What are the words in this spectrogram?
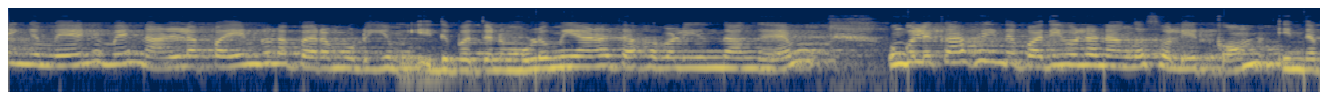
நீங்கள் மேலுமே நல்ல பயன்களை பெற முடியும். இது பற்றின முழுமையான தகவலையும் தாங்க உங்களுக்காக இந்த பதிவில் நாங்கள் சொல்லியிருக்கோம். இந்த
